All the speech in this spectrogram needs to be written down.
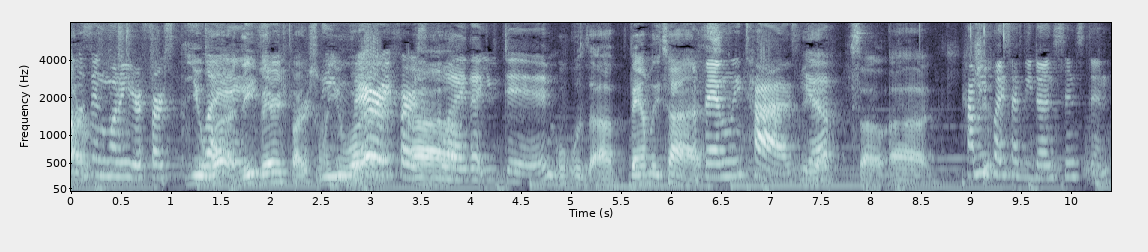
I Uh, was in one of your first plays. You were the very first one. The you were very first Uh, play that you did. What was the uh, Family Ties? Family Ties. Yep. Yeah. So uh, How many shit. plays have you done since then?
